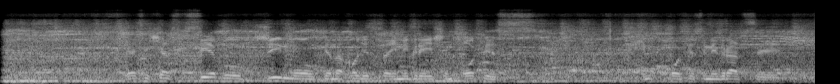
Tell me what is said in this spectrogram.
Я сейчас в Себу, в G-Mall, где находится immigration офис, офис иммиграции.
